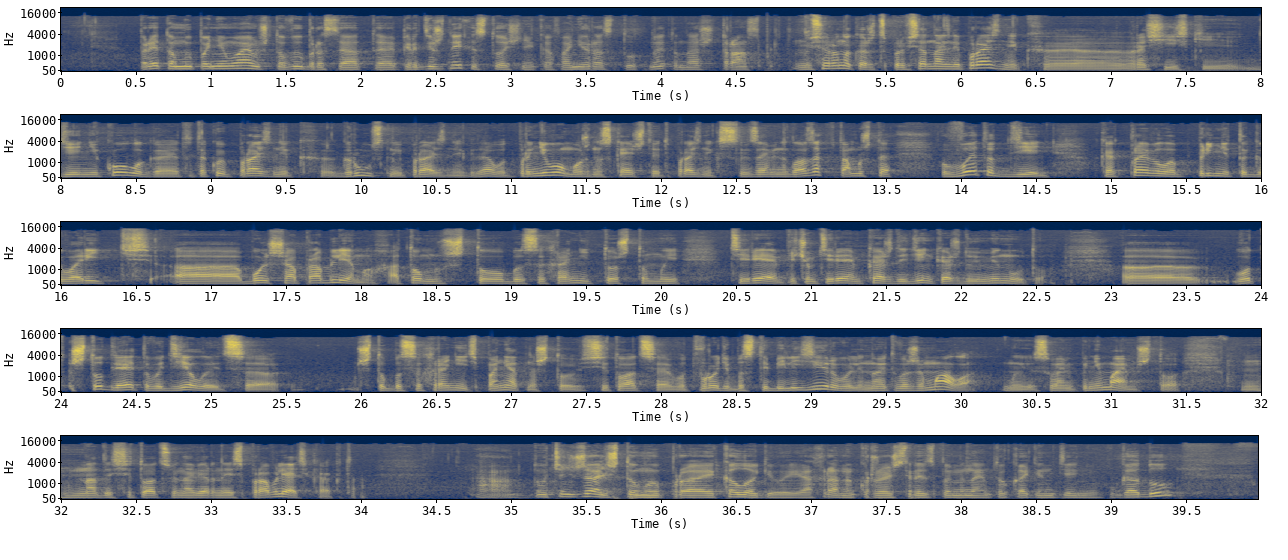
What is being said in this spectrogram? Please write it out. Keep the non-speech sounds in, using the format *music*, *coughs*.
При этом мы понимаем, что выбросы от э, передвижных источников, они растут, но это наш транспорт. Но все равно, кажется, профессиональный праздник э, российский, День эколога, это такой праздник, грустный праздник. Да? Вот про него можно сказать, что это праздник с слезами на глазах, потому что в этот день, как правило, принято говорить а, больше о проблемах, о том, чтобы сохранить то, что мы теряем, причем теряем каждый день, каждую минуту. Э, вот что для этого делается? Чтобы сохранить, понятно, что ситуация вот вроде бы стабилизировали, но этого же мало. Мы с вами понимаем, что надо ситуацию, наверное, исправлять как-то. А, очень жаль, что мы про экологию и охрану окружающей среды вспоминаем только один день в году.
